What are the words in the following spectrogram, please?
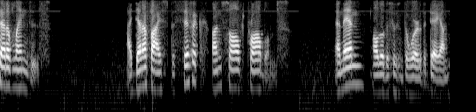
set of lenses, identify specific unsolved problems, and then, although this isn't the word of the day, I'm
